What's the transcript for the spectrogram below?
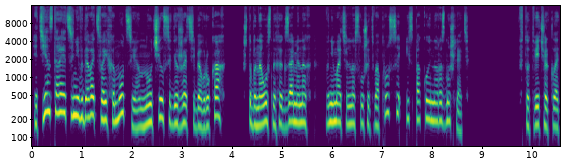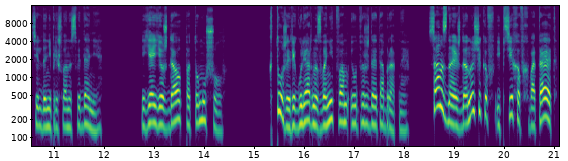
Этьен старается не выдавать своих эмоций, он научился держать себя в руках, чтобы на устных экзаменах внимательно слушать вопросы и спокойно размышлять. В тот вечер Клотильда не пришла на свидание. Я ее ждал, потом ушел. Кто же регулярно звонит вам и утверждает обратное? Сам знаешь, доносчиков и психов хватает.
